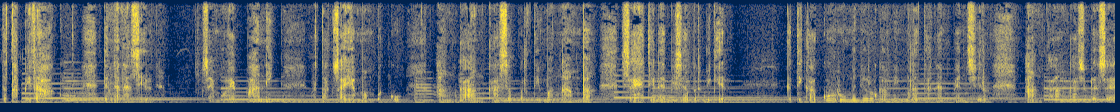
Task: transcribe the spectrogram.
tetapi ragu dengan hasilnya. Saya mulai panik, otak saya membeku, angka-angka seperti mengambang. Saya tidak bisa berpikir. Ketika guru menyuruh kami meletakkan pensil, angka-angka sudah saya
